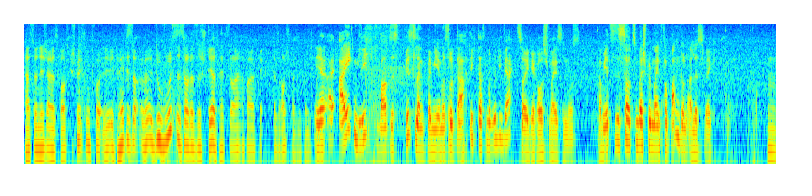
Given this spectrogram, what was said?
Hast du nicht alles rausgeschmissen? Vor, äh, du hättest doch, äh, du wusstest doch, dass du stirbst, hättest du einfach also rausschmeißen können. Ja, e- eigentlich war das bislang bei mir immer so, dachte ich, dass man nur die Werkzeuge rausschmeißen muss. Aber jetzt ist auch zum Beispiel mein Verband und alles weg. Hm.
